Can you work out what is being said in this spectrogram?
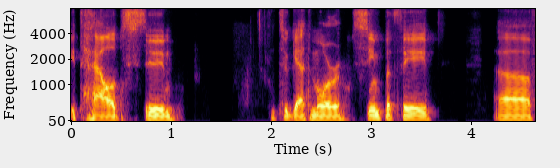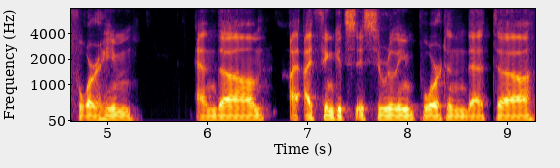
it helps to to get more sympathy for him and um, I, I, think it's it's really important that uh,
